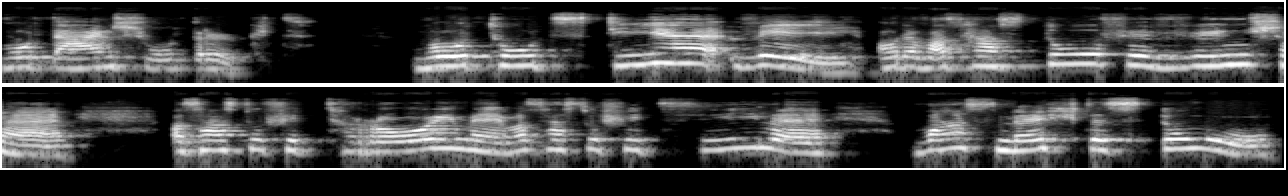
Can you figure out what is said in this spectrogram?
wo dein Schuh drückt. Wo tut's dir weh? Oder was hast du für Wünsche? Was hast du für Träume? Was hast du für Ziele? Was möchtest du?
